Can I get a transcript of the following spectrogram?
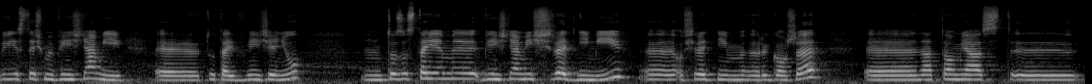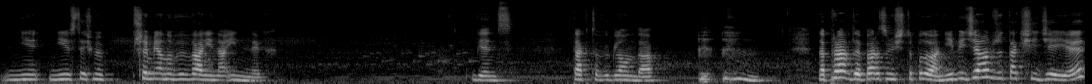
jesteśmy więźniami y, tutaj w więzieniu, mm, to zostajemy więźniami średnimi, y, o średnim rygorze, natomiast y, nie, nie jesteśmy przemianowywani na innych. Więc tak to wygląda. Naprawdę bardzo mi się to podoba. Nie wiedziałam, że tak się dzieje,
